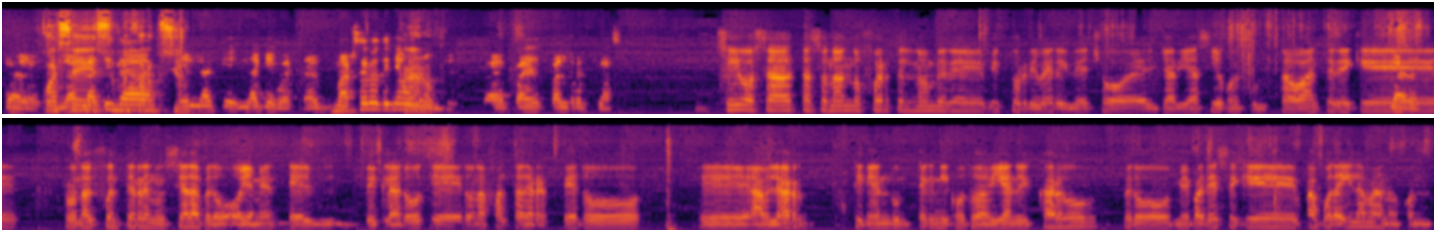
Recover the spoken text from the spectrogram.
Claro, ¿Cuál la es su mejor opción? Es la que, la que cuesta. Marcelo tenía un nombre para, el reemplazo. Sí, o sea, está sonando fuerte el nombre de Víctor Rivero y de hecho él ya había sido consultado antes de que Ronald Fuente renunciara, pero obviamente él declaró que era una falta de respeto eh, hablar teniendo un técnico todavía en el cargo, pero me parece que va por ahí la mano con,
